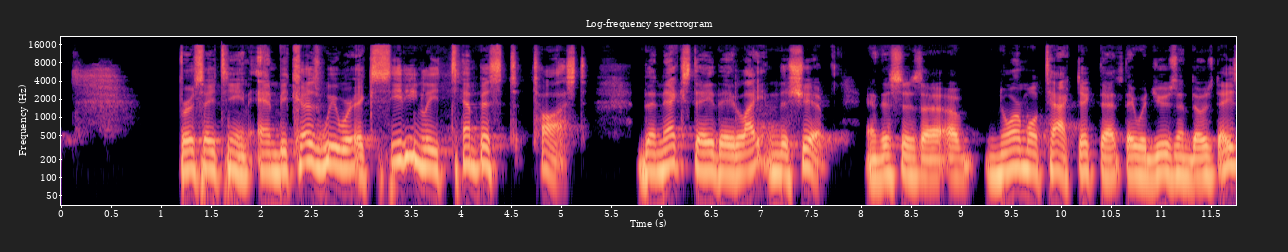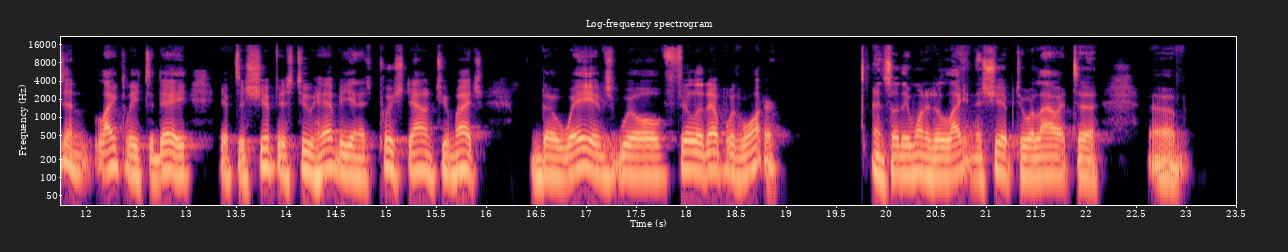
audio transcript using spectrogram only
Verse 18, and because we were exceedingly tempest tossed, the next day they lightened the ship. And this is a, a, normal tactic that they would use in those days and likely today. If the ship is too heavy and it's pushed down too much, the waves will fill it up with water. And so they wanted to lighten the ship to allow it to, uh,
